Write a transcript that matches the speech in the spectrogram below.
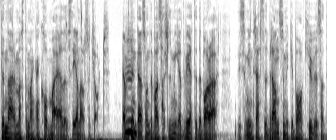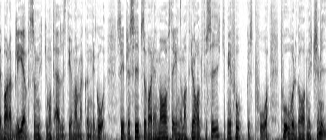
det närmaste man kan komma ädelstenar såklart. Jag vet mm. inte ens om det var särskilt medvetet, det bara liksom intresset brann så mycket i bakhuvudet så att det bara blev så mycket mot ädelstenar man kunde gå. Så i princip så var det en master inom materialfysik med fokus på, på organisk kemi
